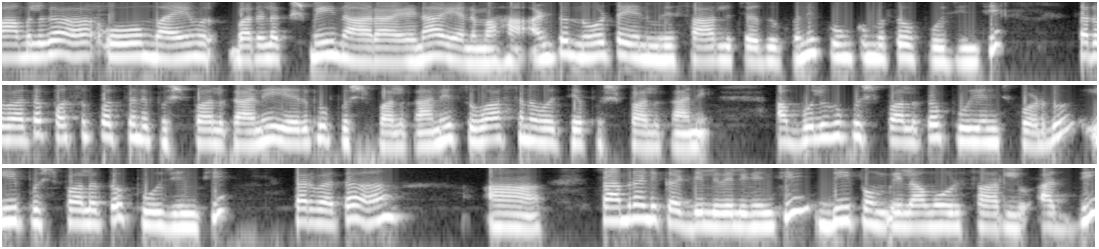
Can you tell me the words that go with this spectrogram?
మామూలుగా ఓ మై వరలక్ష్మి నారాయణ యనమహ అంటూ నూట ఎనిమిది సార్లు చదువుకొని కుంకుమతో పూజించి తర్వాత పసుపచ్చని పుష్పాలు కానీ ఎరుపు పుష్పాలు కానీ సువాసన వచ్చే పుష్పాలు కానీ ఆ బులుగు పుష్పాలతో పూజించకూడదు. ఈ పుష్పాలతో పూజించి తర్వాత ఆ సాంబ్రాణి కడ్డీలు వెలిగించి దీపం ఇలా మూడు సార్లు అద్ది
